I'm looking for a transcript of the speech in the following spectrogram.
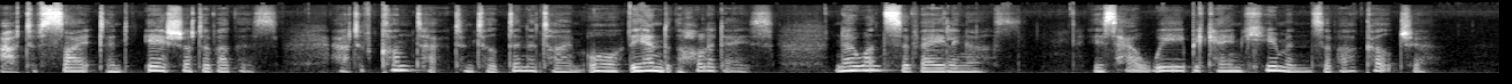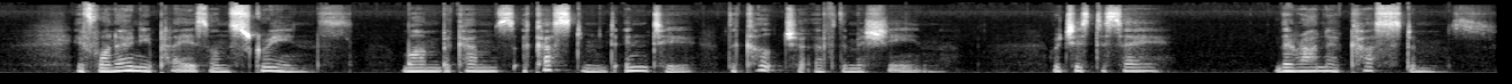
out of sight and earshot of others, out of contact until dinner time or the end of the holidays, no one surveilling us, is how we became humans of our culture. If one only plays on screens, one becomes accustomed into the culture of the machine, which is to say, there are no customs,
